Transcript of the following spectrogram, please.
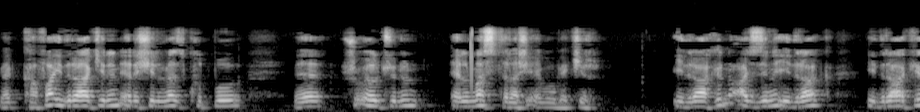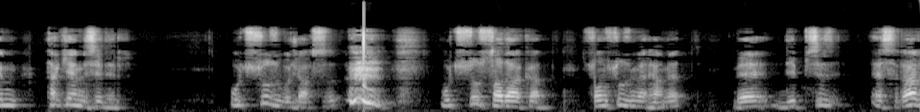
ve kafa idrakinin erişilmez kutbu ve şu ölçünün elmas tıraşı Ebu Bekir. İdrakın aczini idrak, idrakın ta kendisidir. Uçsuz bucaksız, uçsuz sadakat, sonsuz merhamet ve dipsiz esrar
